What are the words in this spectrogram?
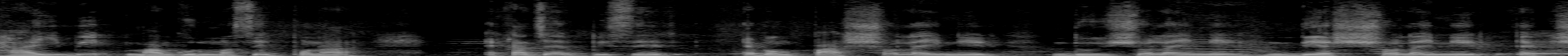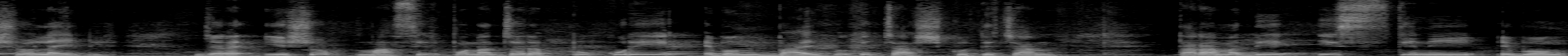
হাইব্রিড মাগুর মাছের পোনা এক হাজার পিসের এবং পাঁচশো লাইনের, দুইশো লাইনের, দেড়শো লাইনের, একশো লাইনের, যারা এসব মাছের পোনা যারা পুকুরে এবং বাইফকে চাষ করতে চান তারা আমাদের স্ক্রিনে এবং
